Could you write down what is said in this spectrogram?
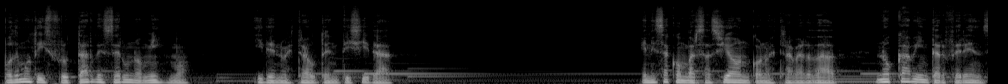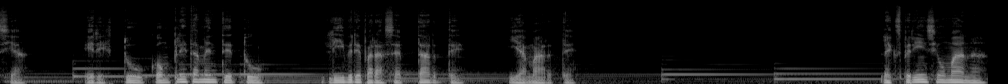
Podemos disfrutar de ser uno mismo y de nuestra autenticidad. En esa conversación con nuestra verdad no cabe interferencia. Eres tú, completamente tú, libre para aceptarte y amarte. La experiencia humana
